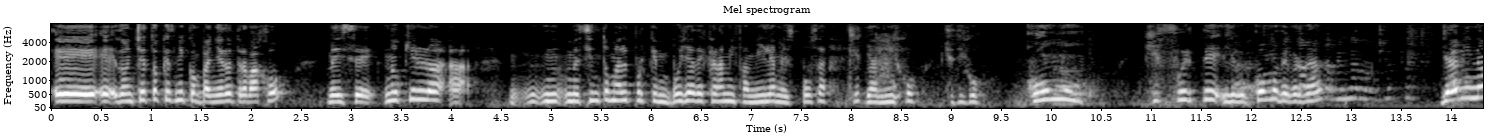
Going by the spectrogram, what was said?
eh, eh, Don Cheto, que es mi compañero de trabajo, me dice, no quiero ir a... me siento mal porque voy a dejar a mi familia, a mi esposa y a mi hijo. Yo digo, ¿cómo? Qué fuerte. Le digo, ¿cómo? ¿De verdad? Cheto. ¿Ya vino?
